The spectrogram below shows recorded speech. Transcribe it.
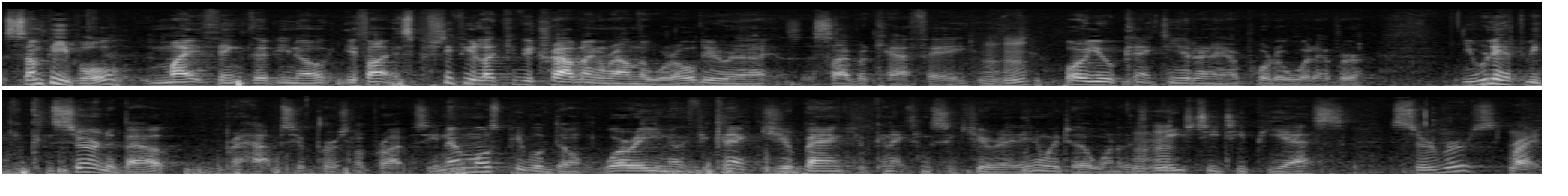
some people might think that you know, if I, especially if you're like if you're traveling around the world, you're in a, cyber cafe, or you're connecting at an airport or whatever. You really have to be concerned about perhaps your personal privacy. Now, most people don't worry. You know, if you connect to your bank, you're connecting securely anyway to one of those HTTPS servers. Right.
